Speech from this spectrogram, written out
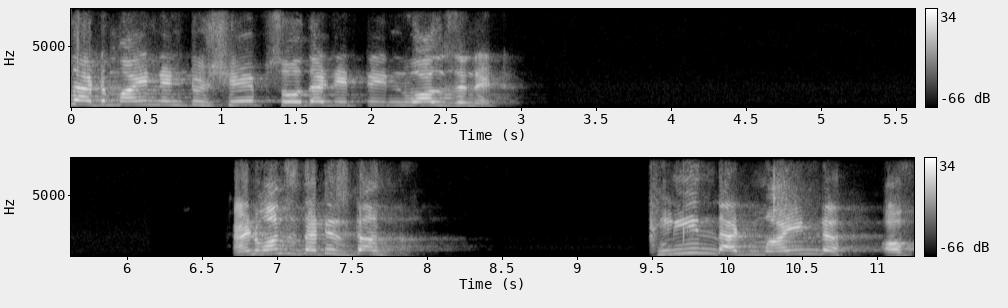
that mind into shape so that it involves in it and once that is done clean that mind of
